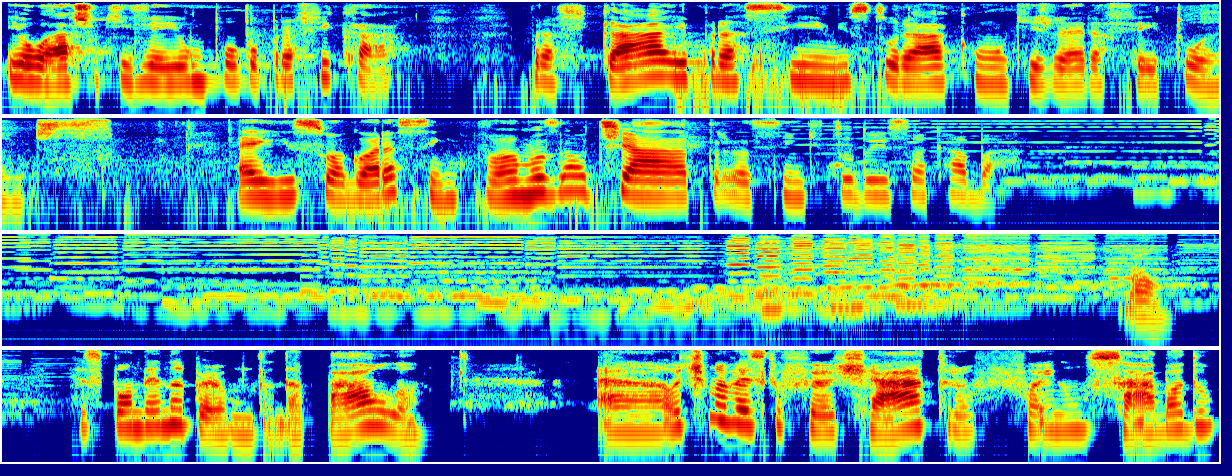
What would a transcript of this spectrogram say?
eu acho que veio um pouco para ficar, para ficar e para se misturar com o que já era feito antes. É isso, agora sim. Vamos ao teatro assim que tudo isso acabar. Bom, respondendo a pergunta da Paula, a última vez que eu fui ao teatro foi num sábado,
